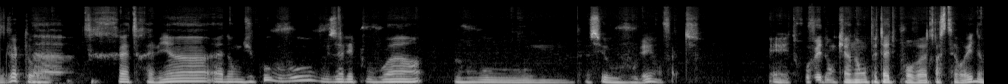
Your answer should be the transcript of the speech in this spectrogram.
Exactement. Euh, très très bien. Euh, Donc du coup vous vous allez pouvoir vous placer où vous voulez en fait et trouver donc un nom peut-être pour votre astéroïde.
